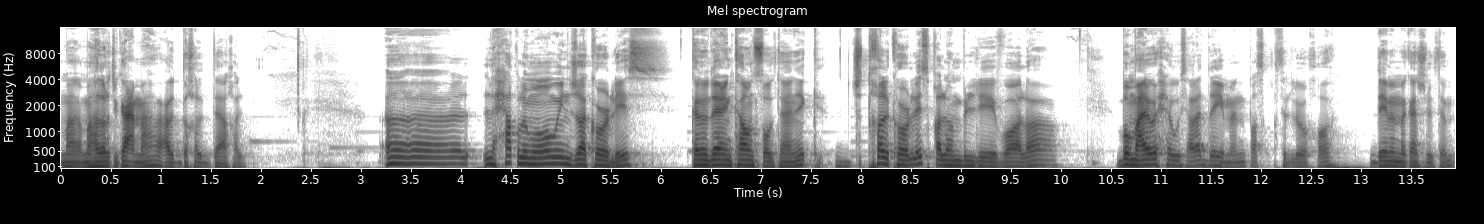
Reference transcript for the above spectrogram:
ما, ما هدرت كاع معها وعاود دخلت الداخل أه لحق وين جا كورليس. كانوا دايرين council تانيك دخل كورليس قال لهم باللي voilà. مع يروح يحوس على دايمن parce que قتلو خوه دايمن ما كانش يلتم.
